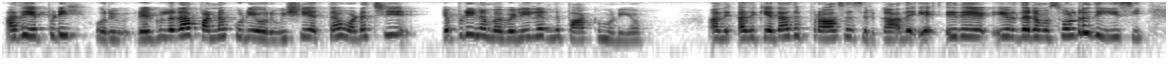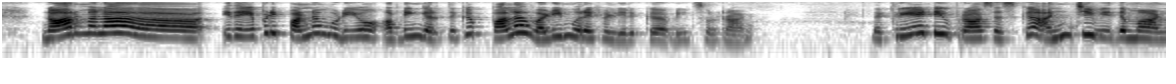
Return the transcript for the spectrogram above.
அது எப்படி? ஒரு ரெகுலராக பண்ணக்கூடிய ஒரு விஷயத்தை உடச்சி எப்படி நம்ம வெளியிலேருந்து பார்க்க முடியும்? அது அதுக்கு ஏதாவது ப்ராசஸ் இருக்கா? அது எ- இது இதை நம்ம சொல்கிறது ஈஸி நார்மலாக இதை எப்படி பண்ண முடியும் அப்படிங்கிறதுக்கு பல வழிமுறைகள் இருக்குது அப்படின்னு சொல்கிறாங்க இந்த க்ரியேட்டிவ் ப்ராசஸ்க்கு அஞ்சு விதமான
